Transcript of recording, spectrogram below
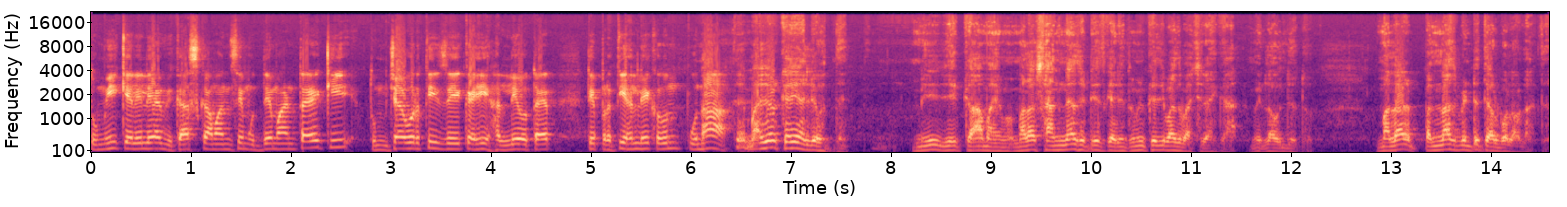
तुम्ही केलेल्या विकास कामांचे मुद्दे मांडताय की तुमच्यावरती जे काही हल्ले होत आहेत ते प्रतिहल्ले करून पुन्हा ते माझ्यावर काही हल्ले होत नाहीत. मी जे काम आहे मला सांगण्यासाठीच काही नाही. तुम्ही कधी माझं भाषण आहे का मी लावून देतो. मला पन्नास मिनटं त्यावर बोलावं लागतं.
